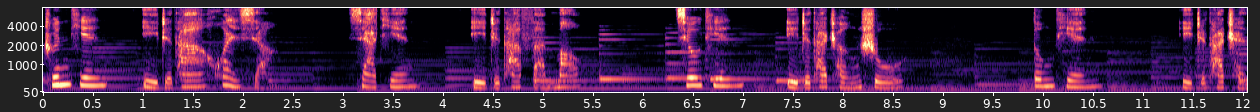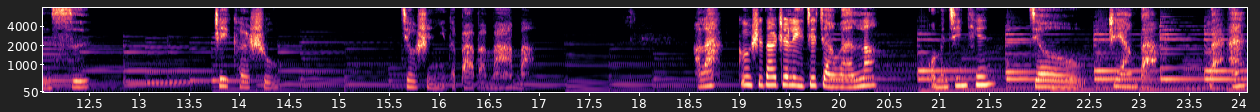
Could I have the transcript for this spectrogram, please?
春天倚着它幻想，夏天倚着它繁茂，秋天倚着它成熟，冬天。倚着它沉思，这棵树就是你的爸爸妈妈。好啦，故事到这里就讲完了，我们今天就这样吧，晚安。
